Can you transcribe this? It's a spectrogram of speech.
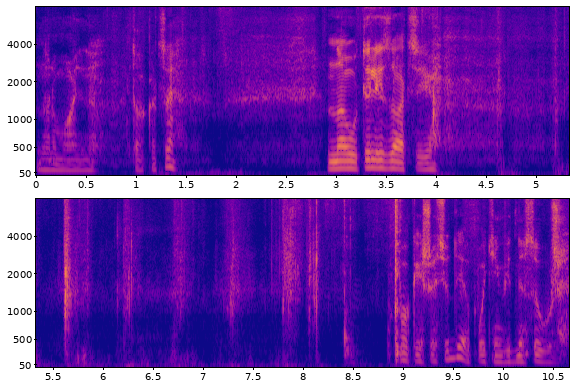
Нормально. Так, а це на утилізацію. Поки що сюди, а потім віднесу вже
